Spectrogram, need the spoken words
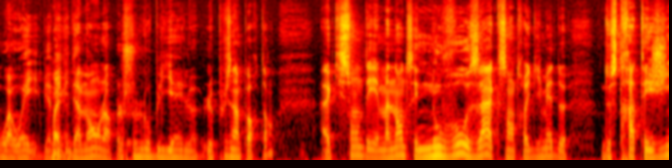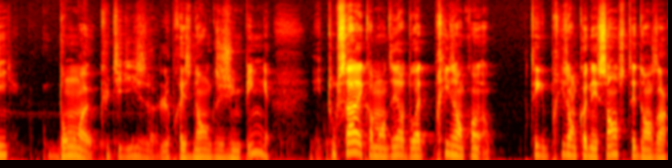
Huawei, bien évidemment, là, je l'oubliais, le, plus important, qui sont des, maintenant de ces nouveaux axes, entre guillemets, de, de stratégie dont qu'utilise le président Xi Jinping. Et tout ça, comment dire, doit être pris en compte es prise en connaissance, tu es dans un,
